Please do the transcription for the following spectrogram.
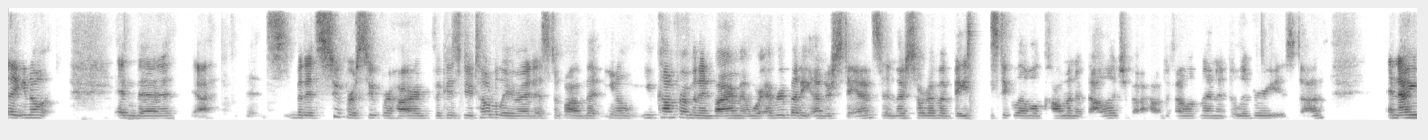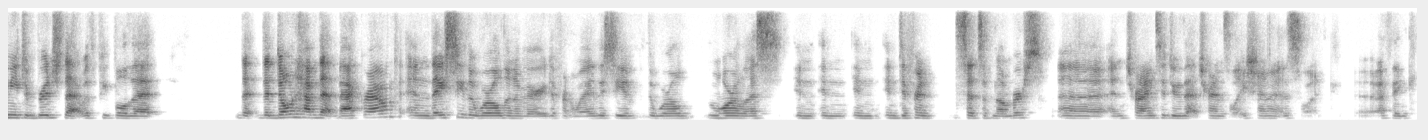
uh, you know, and uh, yeah, it's but it's super super hard because you're totally right esteban that you know you come from an environment where everybody understands and there's sort of a basic level common of knowledge about how development and delivery is done. And now you need to bridge that with people that that, that don't have that background and they see the world in a very different way. They see the world more or less in in in, in different sets of numbers. Uh, and trying to do that translation is like i think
